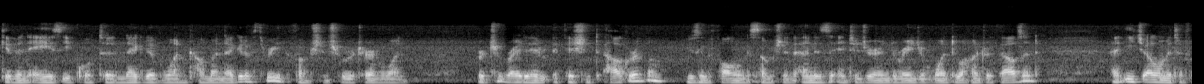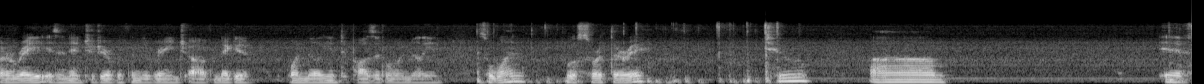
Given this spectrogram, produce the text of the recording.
Given a is equal to negative 1, comma negative 3, the function should return 1 to write an efficient algorithm using the following assumption. n is an integer in the range of 1 to 100,000, and each element of an array is an integer within the range of negative 1 million to positive 1 million. So 1, we'll sort the array. 2, um, if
